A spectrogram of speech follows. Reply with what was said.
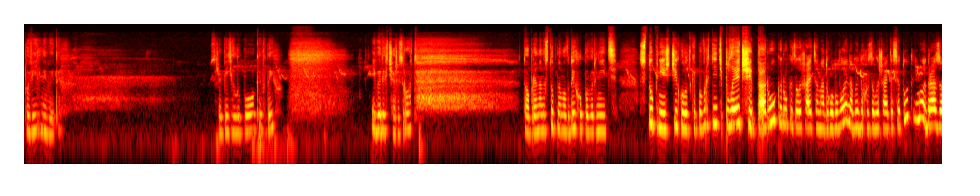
Повільний видих. Зробіть глибокий вдих. І видих через рот. Добре, на наступному вдиху поверніть ступні і щиколотки, поверніть плечі та руки. Руки залишаються над головою. На видиху залишайтеся тут. І ми одразу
